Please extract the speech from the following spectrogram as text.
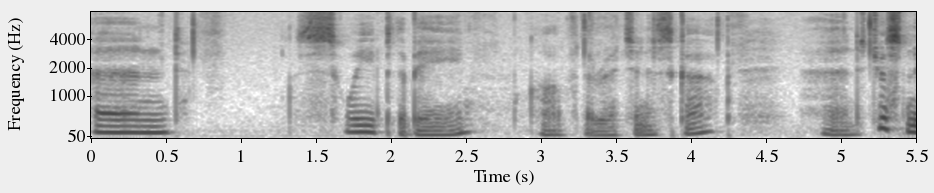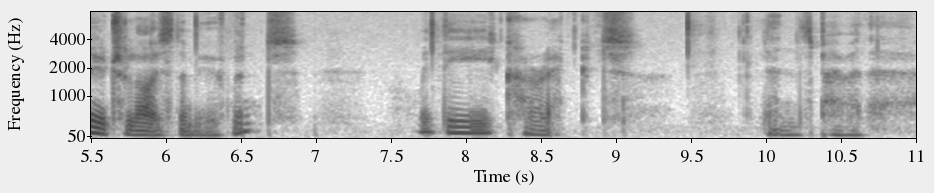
and sweep the beam of the retinoscope and just neutralise the movement with the correct lens power there.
